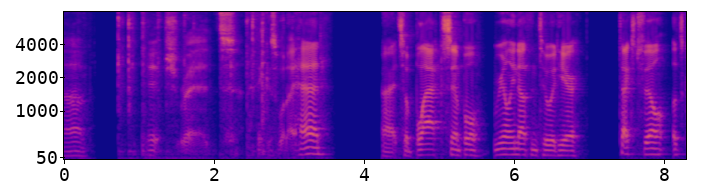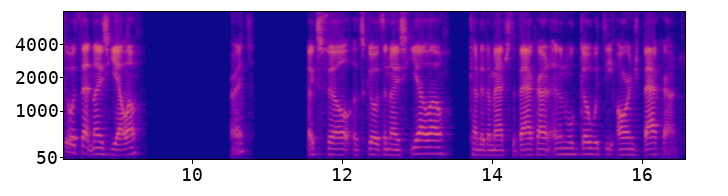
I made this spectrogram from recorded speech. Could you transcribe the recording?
Um, it shreds, I think is what I had. All right, so black, simple, really nothing to it here. Text fill, let's go with that nice yellow right? Text fill, let's go with a nice yellow, kind of to match the background, and then we'll go with the orange background.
